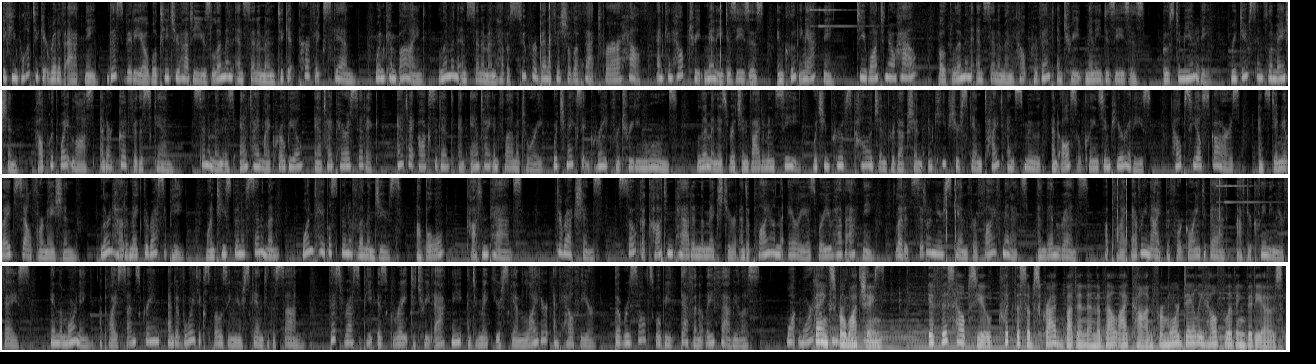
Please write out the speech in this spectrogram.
If you want to get rid of acne, this video will teach you how to use lemon and cinnamon to get perfect skin. When combined, lemon and cinnamon have a super beneficial effect for our health and can help treat many diseases, including acne. Do you want to know how? Both lemon and cinnamon help prevent and treat many diseases, boost immunity, reduce inflammation, help with weight loss, and are good for the skin. Cinnamon is antimicrobial, antiparasitic, antioxidant, and anti-inflammatory, which makes it great for treating wounds. Lemon is rich in vitamin C, which improves collagen production and keeps your skin tight and smooth, and also cleans impurities, helps heal scars, and stimulates cell formation. Learn how to make the recipe. 1 teaspoon of cinnamon, 1 tablespoon of lemon juice, a bowl, cotton pads. Directions. Soak a cotton pad in the mixture and apply on the areas where you have acne. Let it sit on your skin for 5 minutes and then rinse. Apply every night before going to bed after cleaning your face. In the morning, apply sunscreen and avoid exposing your skin to the sun. This recipe is great to treat acne and to make your skin lighter and healthier. The results will be definitely fabulous. Want more? Thanks for watching. tips? If this helps you, click the subscribe button and the bell icon for more daily health living videos.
